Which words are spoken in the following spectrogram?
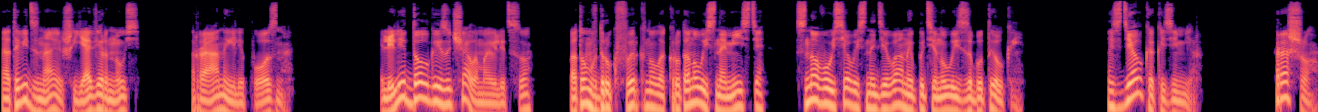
А ты ведь знаешь, я вернусь. Рано или поздно. Лилит долго изучала мое лицо, потом вдруг фыркнула, крутанулась на месте, снова уселась на диван и потянулась за бутылкой. Сделка, Казимир. Хорошо.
